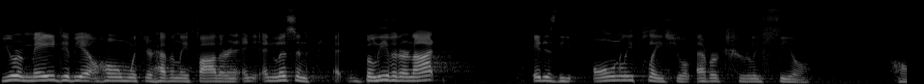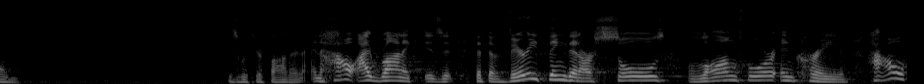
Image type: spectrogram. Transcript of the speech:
You were made to be at home with your Heavenly Father. And, and, and listen, believe it or not, it is the only place you'll ever truly feel home is with your Father. And how ironic is it that the very thing that our souls long for and crave, how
